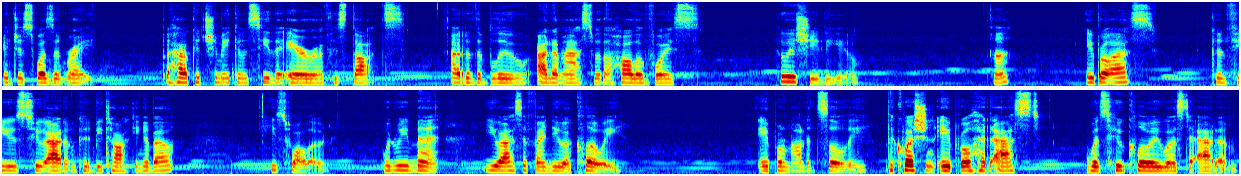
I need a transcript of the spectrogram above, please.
It just wasn't right. But how could she make him see the error of his thoughts? Out of the blue, Adam asked with a hollow voice, Who is she to you? Huh? April asked, confused who Adam could be talking about. He swallowed. When we met, you asked if I knew a Chloe. April nodded slowly. The question April had asked was who Chloe was to Adam.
